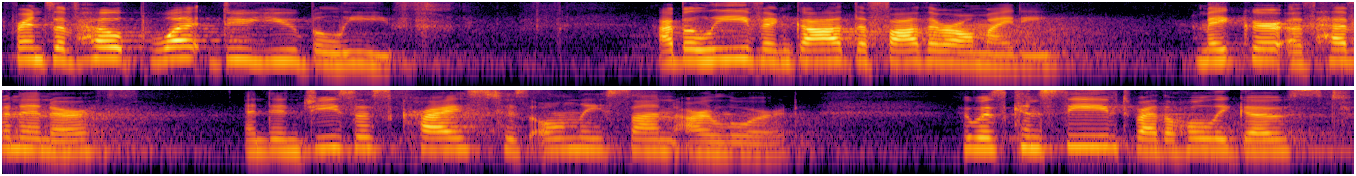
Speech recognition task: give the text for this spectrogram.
Friends of hope, what do you believe? I believe in God the Father Almighty, maker of heaven and earth, and in Jesus Christ, his only Son, our Lord, who was conceived by the Holy Ghost,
